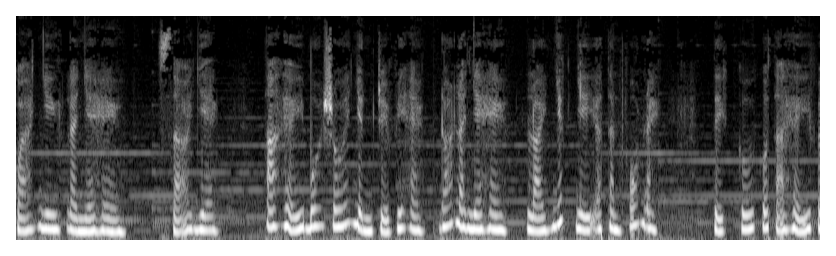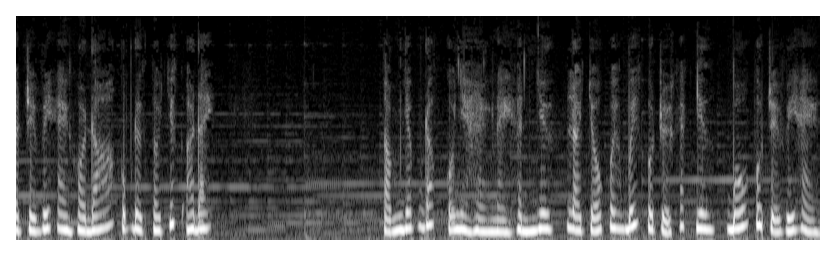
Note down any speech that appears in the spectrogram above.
Quả nhiên là nhà hàng, sở Giang. Thả Hỷ bối rối nhìn Trị Vĩ Hàng, đó là nhà hàng loại nhất nhì ở thành phố này. Tiệc cưới của Thả Hỷ và Trị Vĩ Hàng hồi đó cũng được tổ chức ở đây. Tổng giám đốc của nhà hàng này hình như là chỗ quen biết của Trị Khắc Dương, bố của Trị Vĩ Hàng.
